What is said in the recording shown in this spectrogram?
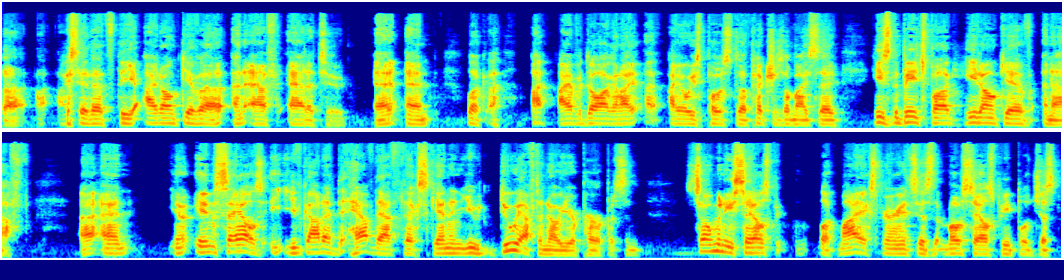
uh, I say that's the I don't give a, an F attitude. And, and look, I, I, have a dog, and I I always post uh, pictures of him. I say he's the beach bug. He don't give an F. Uh, and you know, in sales, you've got to have that thick skin, and you do have to know your purpose. And so many sales look, my experience is that most salespeople just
